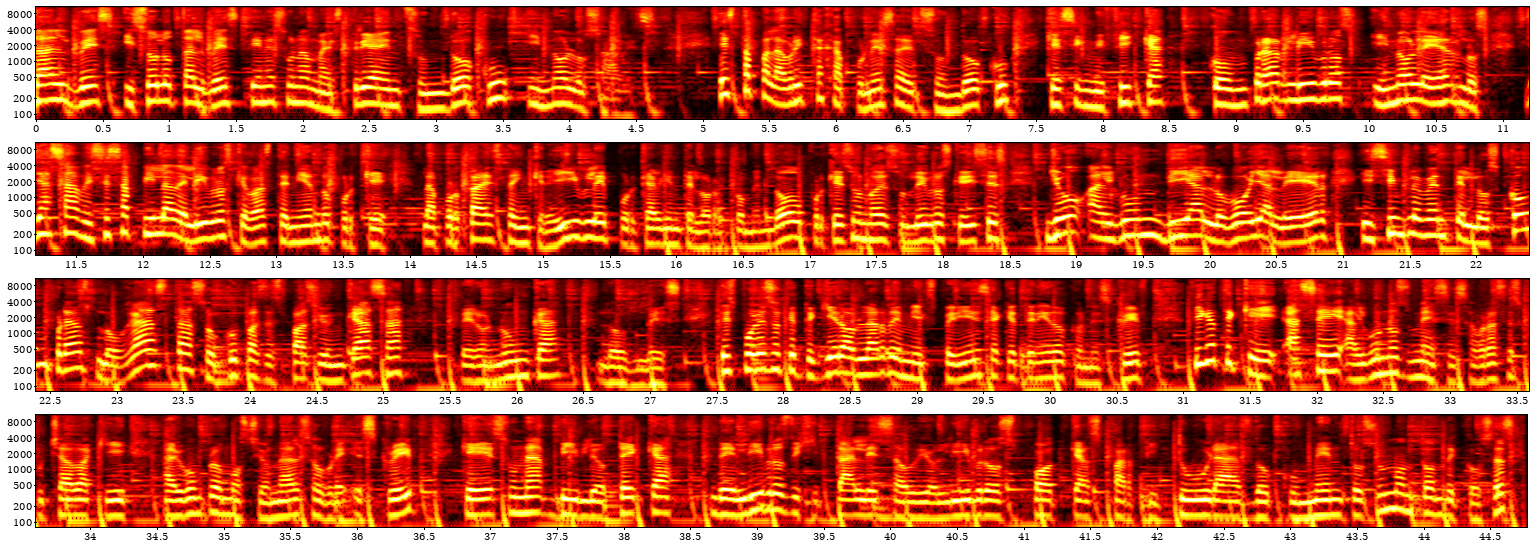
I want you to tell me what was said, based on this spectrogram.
Tal vez y solo tal vez tienes una maestría en Tsundoku y no lo sabes. Esta palabrita japonesa de Tsundoku que significa comprar libros y no leerlos. Ya sabes, esa pila de libros que vas teniendo porque la portada está increíble, porque alguien te lo recomendó, porque es uno de esos libros que dices, yo algún día lo voy a leer y simplemente los compras, lo gastas, ocupas espacio en casa, pero nunca los lees. Es por eso que te quiero hablar de mi experiencia que he tenido con Script. Fíjate que hace algunos meses habrás escuchado aquí algún promocional sobre Script, que es una biblioteca de libros digitales, audiolibros, podcasts, partituras, documentos, un montón de cosas.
